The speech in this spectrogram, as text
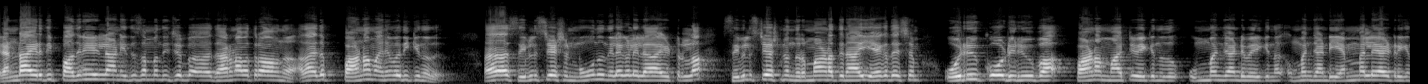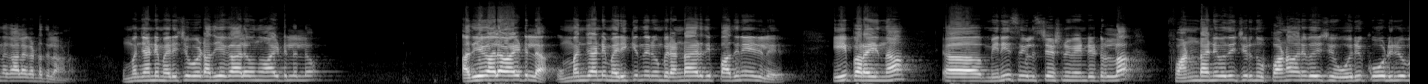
രണ്ടായിരത്തി പതിനേഴിലാണ് ഇത് സംബന്ധിച്ച് ധാരണാപത്രമാവുന്നത്. അതായത് പണം അനുവദിക്കുന്നത്. അതായത് സിവിൽ സ്റ്റേഷൻ മൂന്ന് നിലകളിലായിട്ടുള്ള സിവിൽ സ്റ്റേഷൻ നിർമ്മാണത്തിനായി ഏകദേശം ഒരു കോടി രൂപ പണം മാറ്റിവെക്കുന്നത് ഉമ്മൻചാണ്ടി ഭരിക്കുന്ന ഉമ്മൻചാണ്ടി എം എൽ എ ആയിട്ടിരിക്കുന്ന കാലഘട്ടത്തിലാണ്. ഉമ്മൻചാണ്ടി മരിച്ചു പോയിട്ട് അധിക കാലമൊന്നും ആയിട്ടില്ലല്ലോ. അധികകാലമായിട്ടില്ല ഉമ്മൻചാണ്ടി മരിക്കുന്നതിന് മുമ്പ് രണ്ടായിരത്തി പതിനേഴിൽ ഈ പറയുന്ന മിനി സിവിൽ സ്റ്റേഷന് വേണ്ടിയിട്ടുള്ള ഫണ്ട് അനുവദിച്ചിരുന്നു പണം അനുവദിച്ചു ഒരു കോടി രൂപ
